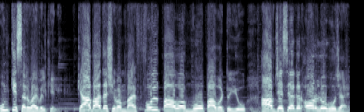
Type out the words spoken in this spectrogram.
उनके सर्वाइवल के लिए। क्या बात है शिवम भाई? Full power more power to you आप जैसे अगर और लोग हो जाए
